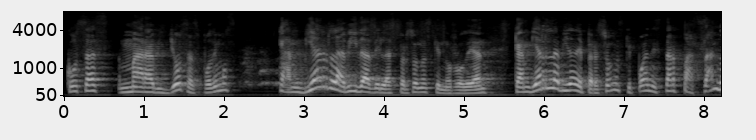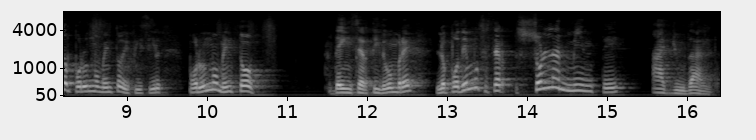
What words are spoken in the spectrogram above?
cosas maravillosas, podemos cambiar la vida de las personas que nos rodean, cambiar la vida de personas que puedan estar pasando por un momento difícil, por un momento de incertidumbre, lo podemos hacer solamente ayudando.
